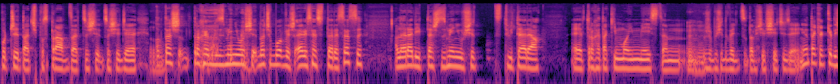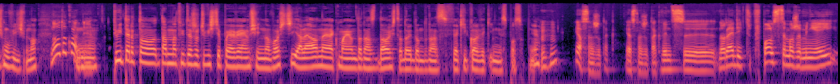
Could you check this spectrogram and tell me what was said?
poczytać, posprawdzać, co się, co się dzieje. No. To też trochę zmieniło się, znaczy było, wiesz, RSS-y to RSS-y, ale Reddit też zmienił się z Twittera trochę takim moim miejscem, mhm. żeby się dowiedzieć, co tam się w świecie dzieje, nie? Tak jak kiedyś mówiliśmy, no. No, dokładnie. Mm, Twitter to, tam na Twitterze oczywiście pojawiają się nowości, ale one jak mają do nas dojść, to dojdą do nas w jakikolwiek inny sposób, nie? Mhm. Jasne, że tak, jasne, że tak, więc y, no Reddit w Polsce może mniej,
